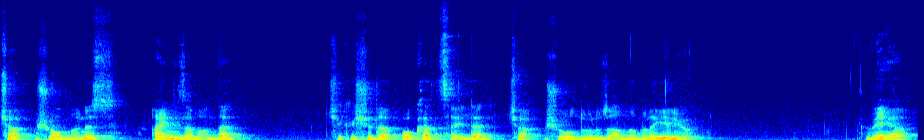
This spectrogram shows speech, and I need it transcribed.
çarpmış olmanız aynı zamanda çıkışı da o katsayıyla çarpmış olduğunuz anlamına geliyor. Veya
